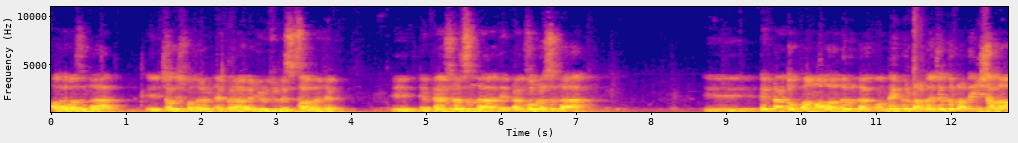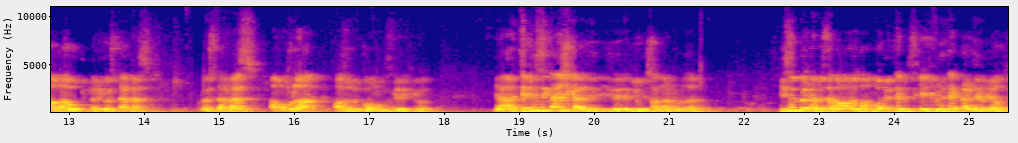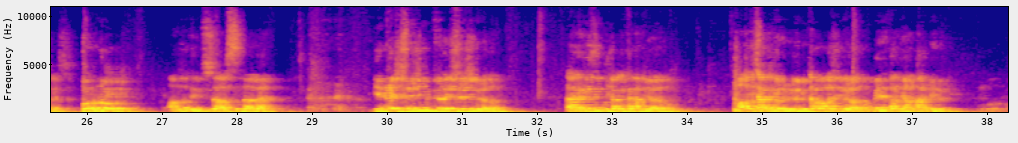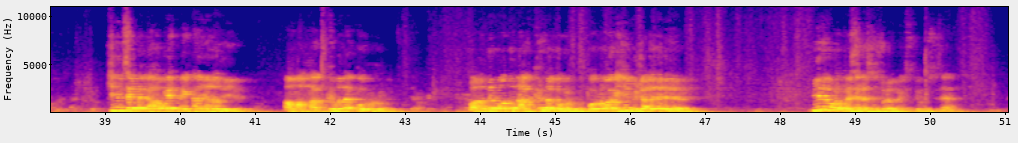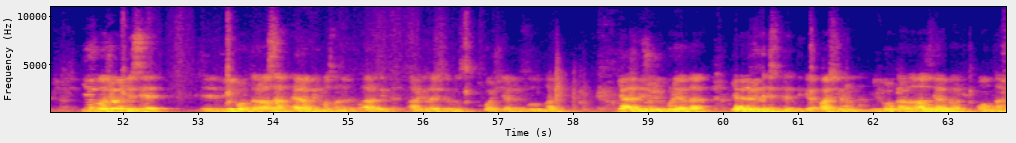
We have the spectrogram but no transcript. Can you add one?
ada bazında e, çalışmaların hep beraber yürütülmesi sağlanacak. E, deprem sırasında, deprem sonrasında e, deprem toplanma alanlarında, konteynerlarda, çadırlarda inşallah Allah o günleri göstermez. Göstermez ama buna hazırlıklı olmamız gerekiyor. Yani temizlikten şikayet ediyor insanlar burada. Bizim dönemimizde var olan mobil temizlik ekibini tekrar devreye alacağız. Sorunu anlatayım size. Aslında ben birleştirici, bütünleştirici bir adamım. Herkesi kucaklayan bir adamım. Alçak gönüllü, mütevazi bir adamım. Beni tanıyanlar bilir. Kimseyle kavga etmekten yana değilim. Ama hakkımı da korurum. Bandırmanın hakkını da korurum. Korumak için mücadele ederim. Billboard meselesini söylemek istiyorum size. Yılbaşı öncesi e, billboardları asan Era firmasını aradık. Arkadaşlarımız boş yerleri buldular. Geldi çocuk buraya da yerleri tespit ettik. ve Başkanım billboardlarda az yer var. 10 tane.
